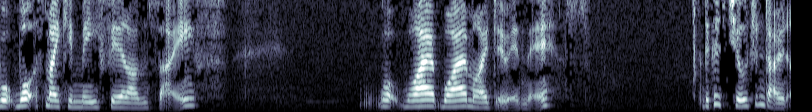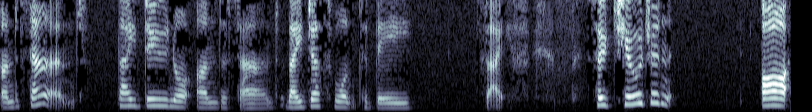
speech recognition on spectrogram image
What what's making me feel unsafe? What why why am I doing this? Because children don't understand. They do not understand. They just want to be safe. So children are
